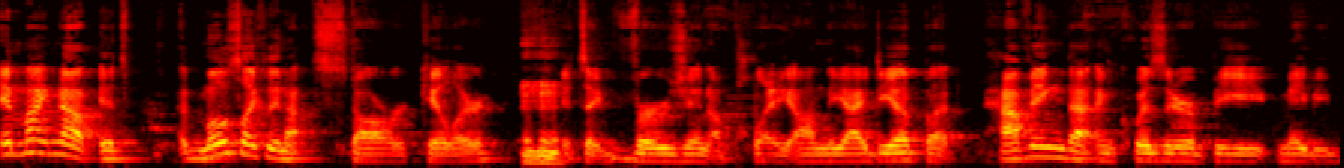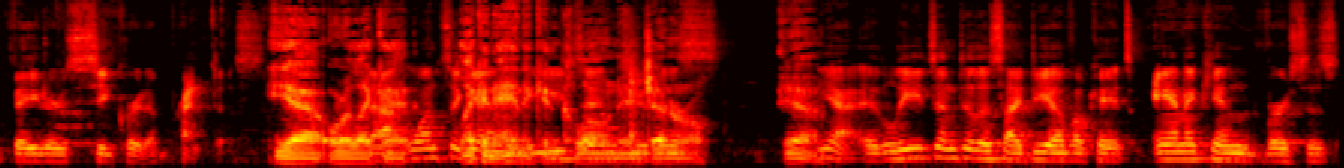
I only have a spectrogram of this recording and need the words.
it might not. It's most likely not Star Killer. Mhm. It's a version, a play on the idea, but having that Inquisitor be maybe Vader's secret apprentice. Yeah, or like that a once like an Anakin clone in general. this- Yeah, yeah, it leads into this idea of okay, it's Anakin versus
